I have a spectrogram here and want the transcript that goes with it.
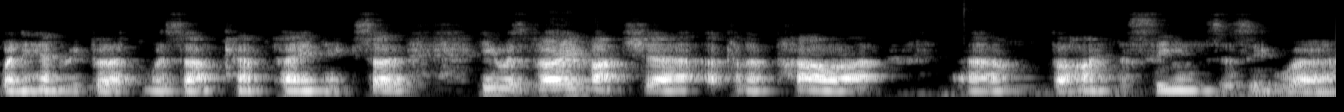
when Henry Burton was out campaigning. So he was very much a, a kind of power um, behind the scenes, as it were.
